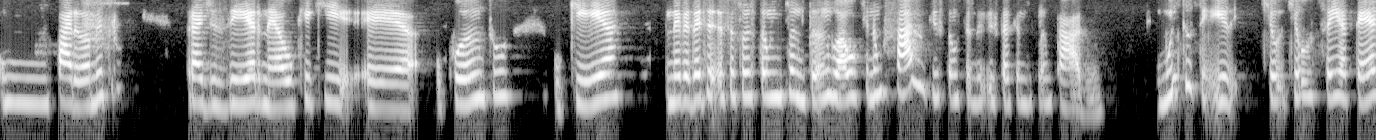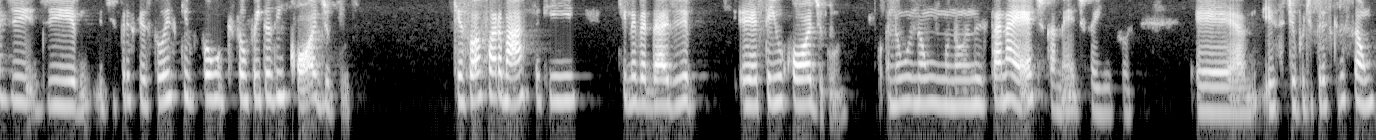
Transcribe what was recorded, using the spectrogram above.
um parâmetro para dizer, né, o que que, é, o quanto, o que. Na verdade, as pessoas estão implantando algo que não sabem o que estão sendo, está sendo implantado. Muitos, que eu, que eu sei até de, de, de prescrições que, que são feitas em códigos, que é só a farmácia que, que na verdade é, tem o código. Não, não, não está na ética médica isso, é, esse tipo de prescrição.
